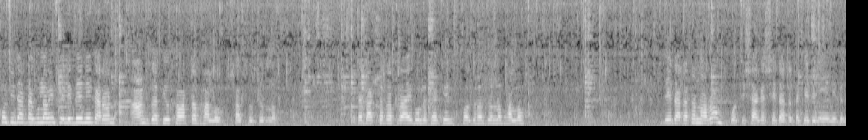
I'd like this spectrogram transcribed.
কচি ডাঁটাগুলো আমি ফেলে দিইনি, কারণ আঁশ জাতীয় খাবারটা ভালো স্বাস্থ্যের জন্য। এটা ডাক্তাররা প্রায় বলে থাকে হজমের জন্য ভালো। যে ডাটাটা নরম, কচি শাকের সেই ডাটাটা কেটে নিয়ে নেবেন।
